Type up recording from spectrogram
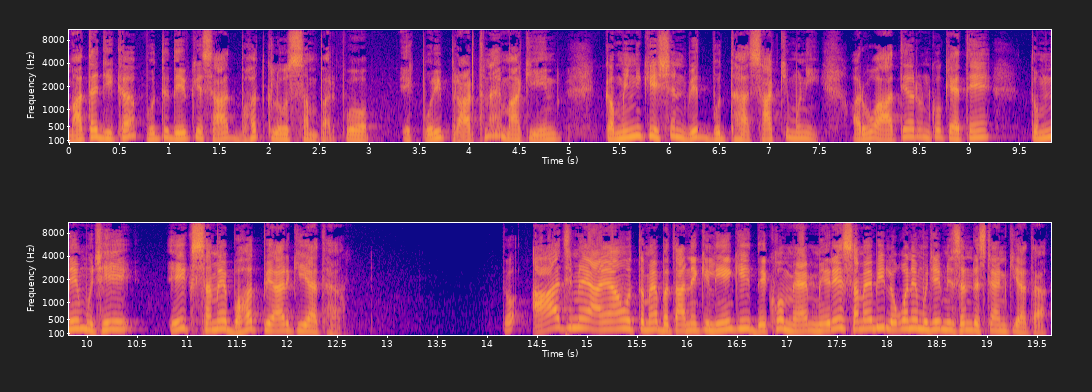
Mata ji का बुद्ध देव के साथ बहुत क्लोज संपर्क, वो एक पूरी प्रार्थना है माँ की, in communication with Buddha Shakya muni, और वो आते हैं और उनको कहते हैं, तुमने मुझे एक समय बहुत प्यार किया था। तो आज मैं आया हूँ तुम्हें बताने के लिए कि देखो, मैं, मेरे समय भी लोगों ने मुझे मिसअंडरस्टैंड किया था।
